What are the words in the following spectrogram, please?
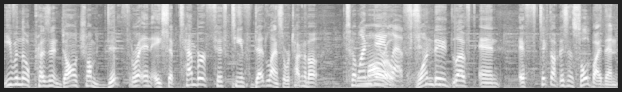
even though President Donald Trump did threaten a September 15th deadline. So we're talking about tomorrow. One day left. One day left, and if TikTok isn't sold by then,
